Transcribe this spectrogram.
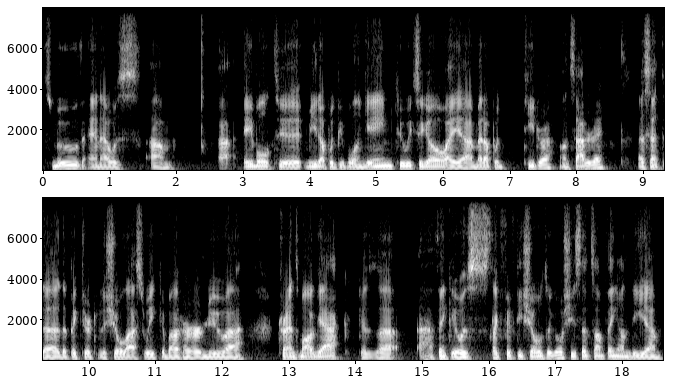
smooth and i was um, able to meet up with people in game two weeks ago i uh, met up with tidra on saturday i sent the, the picture to the show last week about her new uh, transmog yak because uh, I think it was like 50 shows ago. She said something on the um,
